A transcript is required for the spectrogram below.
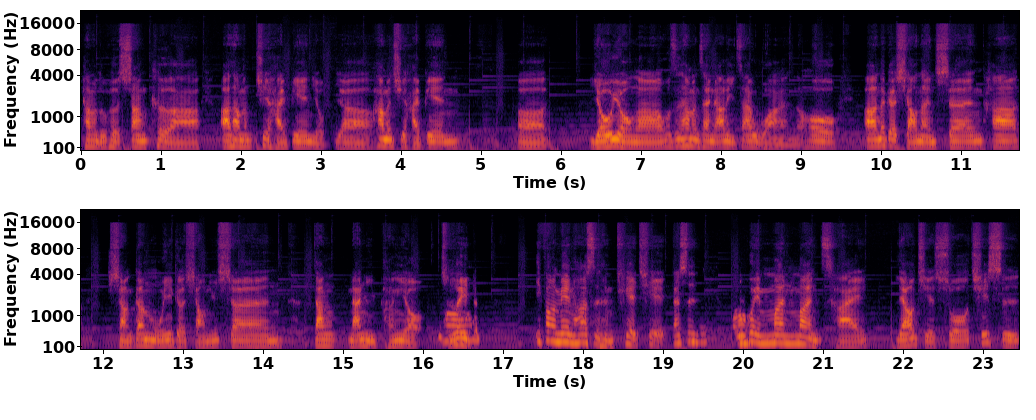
他们如何上课啊啊，他们去海边有呃，他们去海边呃游泳啊，或者他们在哪里在玩，然后。啊，那个小男生他想跟某一个小女生当男女朋友之类的。Oh. 一方面他是很贴切，但是我们会慢慢才了解说，其实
